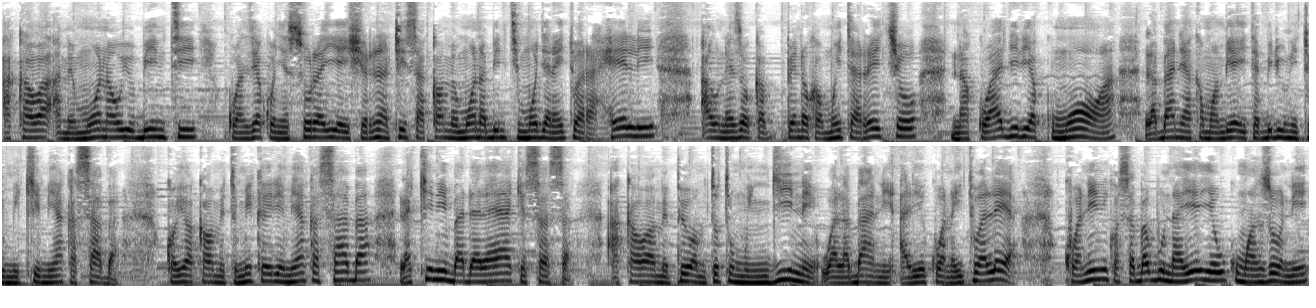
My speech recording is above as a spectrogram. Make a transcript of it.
akawa amemwona huyu binti kuanzia kwenye sura hii ya 29 akawa amemwona binti mmoja anaitwa raheli au unaweza ukapenda ukamwita recho na kwa ajili ya kumwoa labani akamwambia itabidi unitumikie miaka saba. Kwa hiyo akawa ametumika ile miaka saba lakini badala yake sasa akawa amepewa mtoto mwingine wa labani aliyekuwa anaitwa lea. Kwa nini? Kwa sababu na yeye huku mwanzoni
